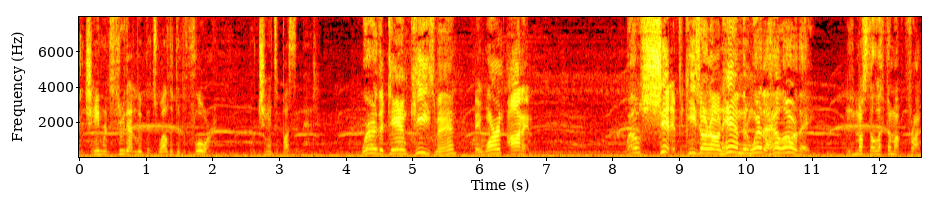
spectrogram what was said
The chain runs through that loop that's welded to the floor. No chance of busting that. Where are the damn keys, man? They weren't on him. Well, shit, if the keys aren't on him, then where the hell are they? He must have left them up front.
